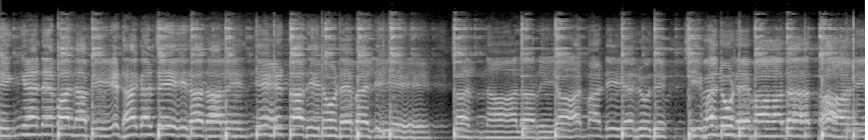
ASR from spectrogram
ഇങ്ങനെ പല പീഠകൾ ചെയ്തതറിഞ്ഞിട്ടതിലൂടെ ബലിയെ തന്നാലറിയാൻ മടിയരുത്. ശിവനുടെ പാദത്താനേ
